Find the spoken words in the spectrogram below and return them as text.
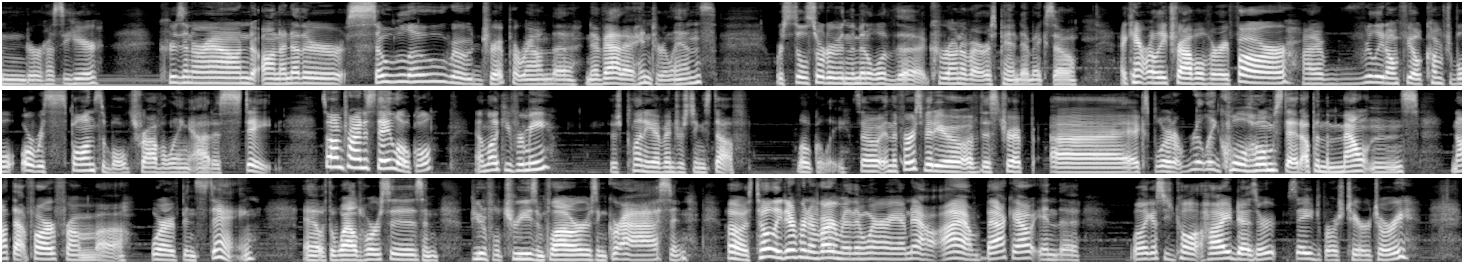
Wonder Hussy here. Cruising around on another solo road trip around the Nevada hinterlands. We're still sort of in the middle of the coronavirus pandemic, so I can't really travel very far. I really don't feel comfortable or responsible traveling out of state. So I'm trying to stay local, and lucky for me, there's plenty of interesting stuff locally. So in the first video of this trip, I explored a really cool homestead up in the mountains, not that far from uh, where I've been staying. And with the wild horses and beautiful trees and flowers and grass and oh, it's totally different environment than where I am now. I am back out in the, well, I guess you'd call it high desert, sagebrush territory.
